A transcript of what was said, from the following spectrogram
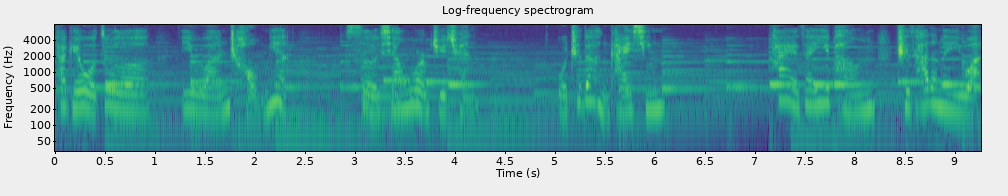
他给我做了一碗炒面，色香味俱全。我吃的很开心，他也在一旁吃他的那一碗。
